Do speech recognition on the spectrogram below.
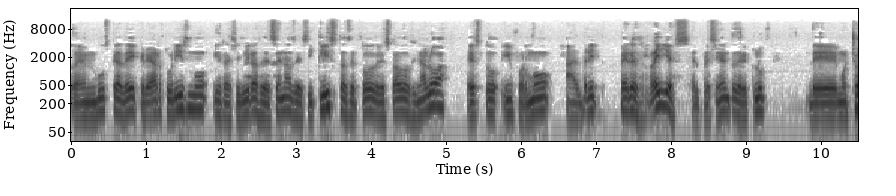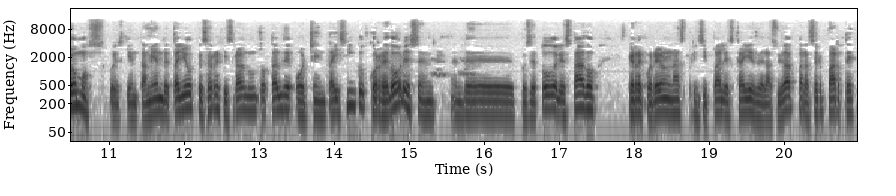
en busca de crear turismo y recibir a decenas de ciclistas de todo el estado de Sinaloa. Esto informó Aldrit Pérez Reyes, el presidente del club de Mochomos, pues quien también detalló que se registraron un total de 85 corredores en, de, pues de todo el estado que recorrieron las principales calles de la ciudad para ser parte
